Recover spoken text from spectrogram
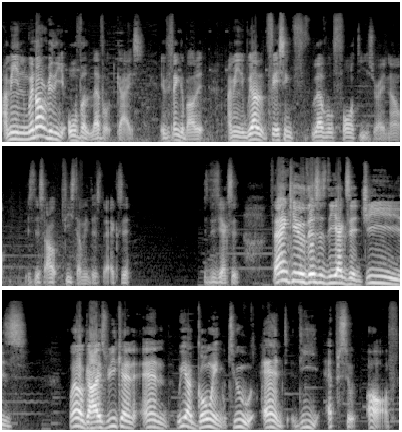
I mean, we're not really over leveled, guys. If you think about it. I mean, we are facing level 40s right now. Is this out? Please tell me this is the exit. Is this the exit? Thank you, this is the exit. Jeez. Well, guys, we can end. We are going to end the episode off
